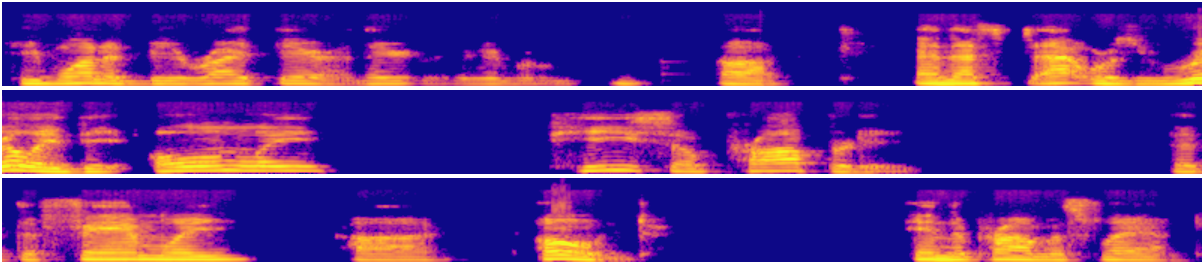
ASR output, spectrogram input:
He wanted to be right there. They, uh, and that's that was really the only piece of property that the family uh, owned in the promised land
